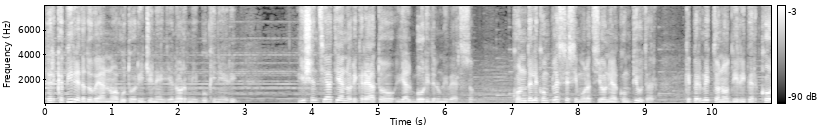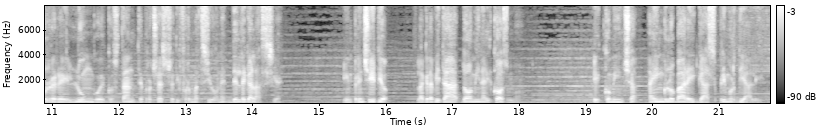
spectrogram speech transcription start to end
Per capire da dove hanno avuto origine gli enormi buchi neri, gli scienziati hanno ricreato gli albori dell'universo con delle complesse simulazioni al computer che permettono di ripercorrere il lungo e costante processo di formazione delle galassie. In principio, la gravità domina il cosmo e comincia a inglobare i gas primordiali.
